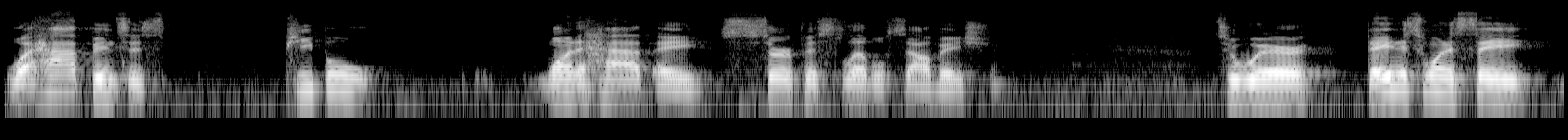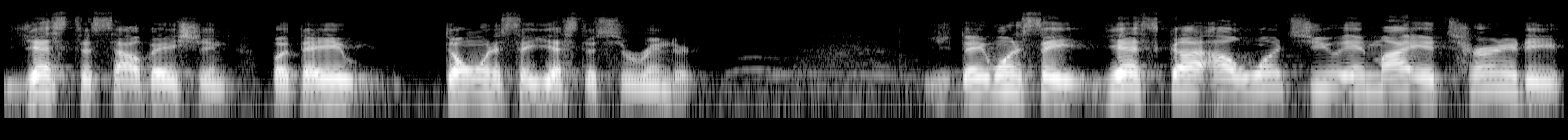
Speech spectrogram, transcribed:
What happens is people want to have a surface level salvation to where they just want to say yes to salvation, but they don't want to say yes to surrender. They want to say, Yes, God, I want you in my eternity,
